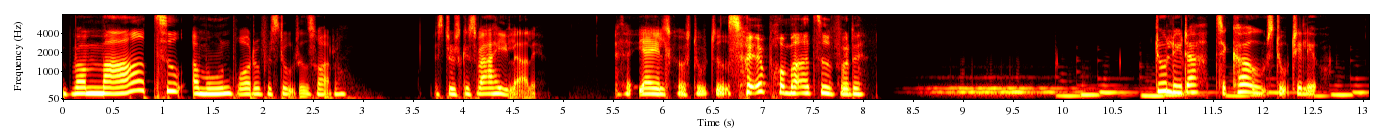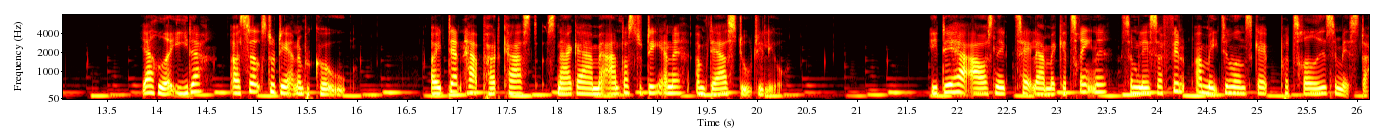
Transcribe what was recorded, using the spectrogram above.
Hvor meget tid om ugen bruger du på studiet, tror du? Hvis du skal svare helt ærligt. Altså, jeg elsker jo studiet, så jeg bruger meget tid på det. Du lytter til KU Studieliv. Jeg hedder Ida og er selv studerende på KU. Og i den her podcast snakker jeg med andre studerende om deres studieliv. I det her afsnit taler jeg med Katrine, som læser film og medievidenskab på tredje semester.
